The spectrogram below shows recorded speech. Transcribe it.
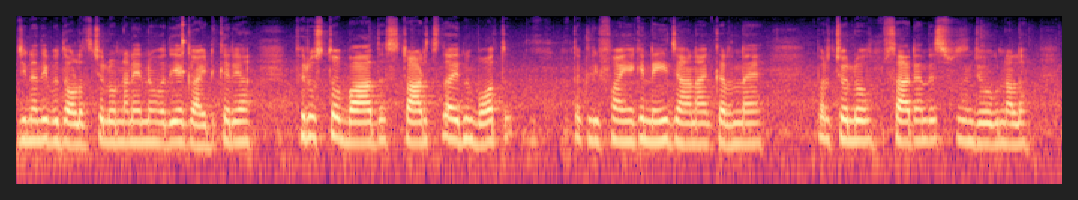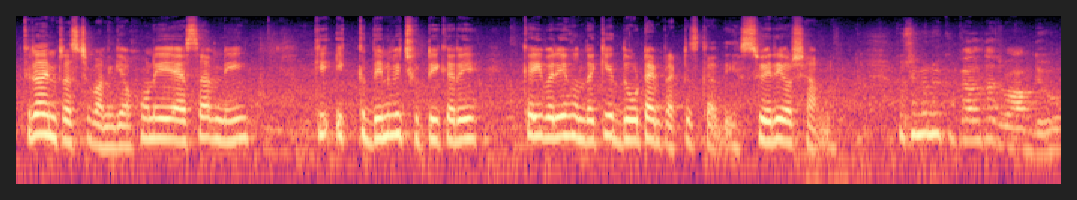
ਜਿਨ੍ਹਾਂ ਦੀ ਬਦੌਲਤ ਚਲੋ ਉਹਨਾਂ ਨੇ ਇਹਨੂੰ ਵਧੀਆ ਗਾਈਡ ਕਰਿਆ ਫਿਰ ਉਸ ਤੋਂ ਬਾਅਦ ਸਟਾਰਟ 'ਚ ਤਾਂ ਇਹਨੂੰ ਬਹੁਤ ਤਕਲੀਫਾਂ ਆਈਆਂ ਕਿ ਨਹੀਂ ਜਾਣਾ ਕਰਨਾ ਹੈ ਪਰ ਚਲੋ ਸਾਰਿਆਂ ਦੇ ਸੰਯੋਗ ਨਾਲ ਫਿਰ ਇਹਦਾ ਇੰਟਰਸਟ ਬਣ ਗਿਆ ਹੁਣ ਇਹ ਐਸਾ ਵੀ ਨਹੀਂ ਕਿ ਇੱਕ ਦਿਨ ਵੀ ਛੁੱਟੀ ਕਰੇ ਕਈ ਵਾਰੀ ਇਹ ਹੁੰਦਾ ਕਿ ਦੋ ਟਾਈਮ ਪ੍ਰੈਕਟਿਸ ਕਰਦੀ ਹੈ ਸਵੇਰੇ ਔਰ ਸ਼ਾਮ ਨੂੰ। ਤੁਸੀਂ ਮੈਨੂੰ ਇੱਕ ਗੱਲ ਦਾ ਜਵਾਬ ਦਿਓ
